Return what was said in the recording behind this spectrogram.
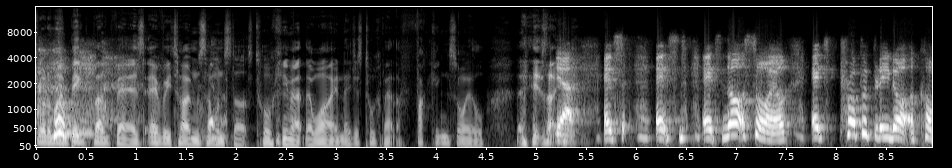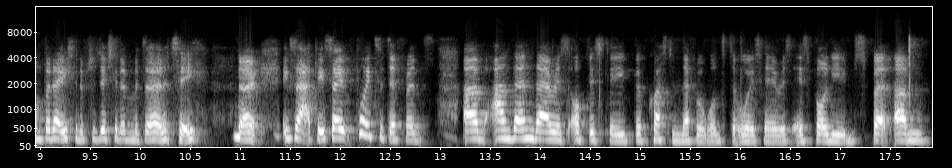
one of my big bugbears every time someone starts talking about their wine they just talk about the fucking soil it's like... yeah it's it's it's not soil it's probably not a combination of tradition and modernity no, exactly. So points of difference. Um, and then there is obviously the question everyone wants to always hear is, is volumes. But um,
